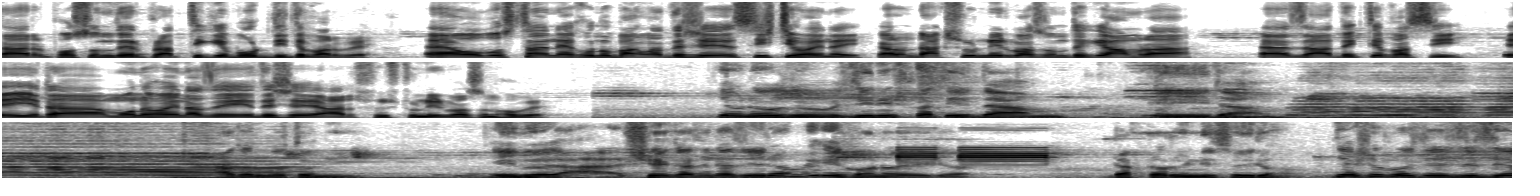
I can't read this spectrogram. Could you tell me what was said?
তার পছন্দের প্রার্থীকে ভোট দিতে পারবে। অবস্থান এখনও বাংলাদেশে সৃষ্টি হয় নাই। কারণ ডাকসুর নির্বাচন থেকে আমরা যা দেখতে পাচ্ছি, এই এটা মনে হয় না যে এদেশে আর সুষ্ঠু নির্বাচন হবে। কেমন জিনিসপাতির দাম, এই দাম, আগের মতনই। এই শেখ হাসিনা যেরকম এখনও এই ডাক্তার ইনিস ওইরকম। দেশের যে যে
